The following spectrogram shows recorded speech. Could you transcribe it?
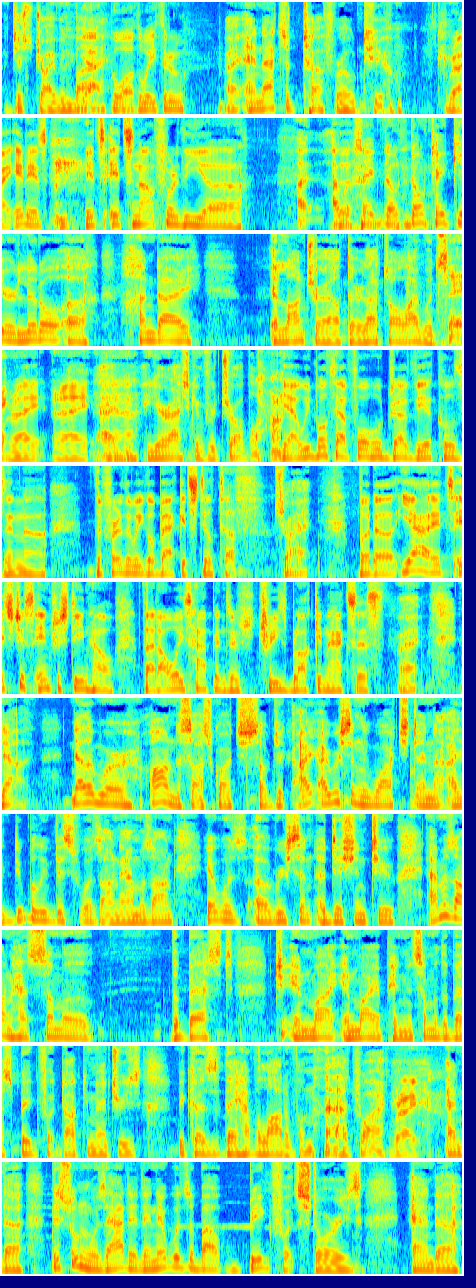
Just driving by. yeah, go all the way through. Right. And that's a tough road too. Right, it is. It's it's not for the uh I, I would say don't don't take your little uh, Hyundai Elantra out there. That's all I would say. right, right. Uh, Yeah. You're asking for trouble. Yeah, we both have four wheel drive vehicles, and uh, the further we go back, it's still tough. Try it. But uh, yeah, it's it's just interesting how that always happens. There's trees blocking access. Right. Now, now that we're on the Sasquatch subject, I, I recently watched, and I do believe this was on Amazon. It was a recent addition to Amazon has some of the best, to, in my in my opinion, some of the best Bigfoot documentaries because they have a lot of them. That's why. Right. And uh, this one was added, and it was about Bigfoot stories, and uh,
